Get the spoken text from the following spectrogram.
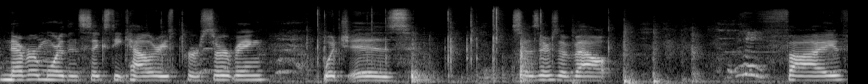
never more than 60 calories per serving, which is, says there's about five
